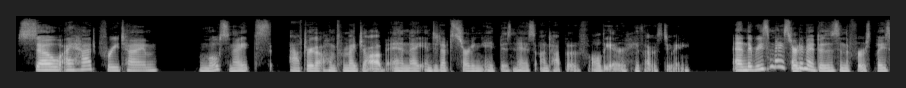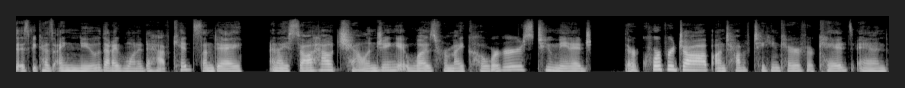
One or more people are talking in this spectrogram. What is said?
So I had free time most nights after I got home from my job, and I ended up starting a business on top of all the other things I was doing. And the reason I started my business in the first place is because I knew that I wanted to have kids someday. And I saw how challenging it was for my coworkers to manage their corporate job on top of taking care of their kids. And,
